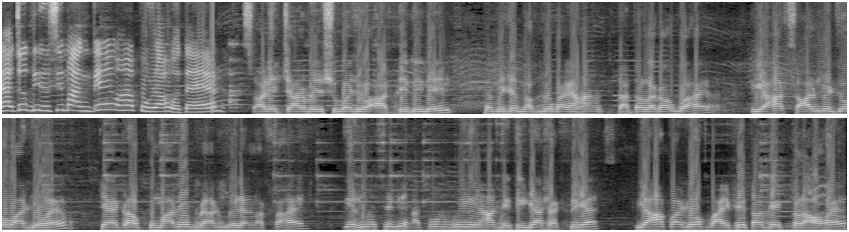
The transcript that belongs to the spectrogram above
यहाँ जो दिल से मांगते हैं, वहाँ पूरा होता है। साढ़े चार बजे सुबह जो आरती की गई, तभी से भक्तों का यहाँ तांता लगा हुआ है। यहाँ साल में दो बार जो है, चैत और कुमार में मेला लगता है। जिसमें श्री अटूट भी यहाँ देखी जा सकती है। यहाँ पर जो बाईस एकड़ का एक तालाब है,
